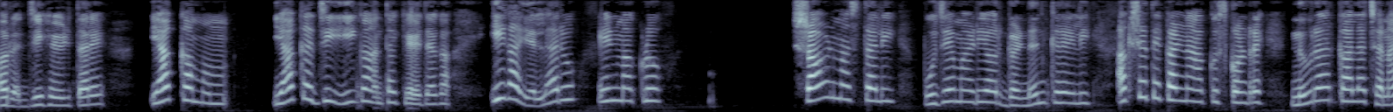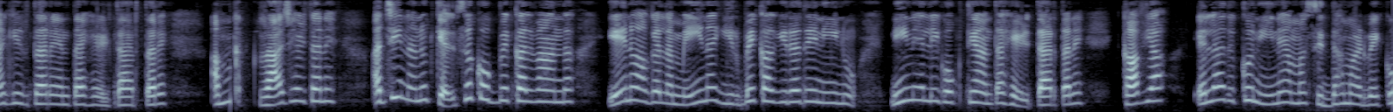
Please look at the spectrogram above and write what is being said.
ಅವ್ರ ಅಜ್ಜಿ ಹೇಳ್ತಾರೆ. ಯಾಕಮ್ಮಮ್ಮ ಯಾಕಜ್ಜಿ ಈಗ ಅಂತ ಕೇಳಿದಾಗ, ಈಗ ಎಲ್ಲರೂ ಹೆಣ್ಮಕ್ಳು ಶ್ರಾವಣ ಮಾಸದಲ್ಲಿ ಪೂಜೆ ಮಾಡಿ ಅವ್ರ ಗಂಡನ ಕೈಯಲ್ಲಿ ಅಕ್ಷತೆಗಳನ್ನ ಹಾಕಿಸ್ಕೊಂಡ್ರೆ ನೂರಾರು ಕಾಲ ಚೆನ್ನಾಗಿರ್ತಾರೆ ಅಂತ ಹೇಳ್ತಾ ಇರ್ತಾರೆ. ಅಮ್ಮ ರಾಜ್ ಹೇಳ್ತಾನೆ, ಅಜ್ಜಿ, ನಾನು ಕೆಲ್ಸಕ್ಕೆ ಹೋಗ್ಬೇಕಲ್ವಾ? ಅಂದ. ಏನೂ ಆಗಲ್ಲ ಮೇಯ್ನಾಗಿ ಇರಬೇಕಾಗಿರೋದೇ ನೀನು. ನೀನು ಎಲ್ಲಿಗೆ ಹೋಗ್ತೀಯ? ಅಂತ ಹೇಳ್ತಾ ಇರ್ತಾನೆ. ಕಾವ್ಯ, ಎಲ್ಲದಕ್ಕೂ ನೀನೇ ಅಮ್ಮ ಸಿದ್ಧ ಮಾಡಬೇಕು.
